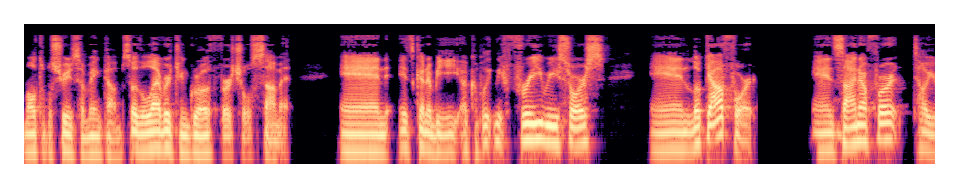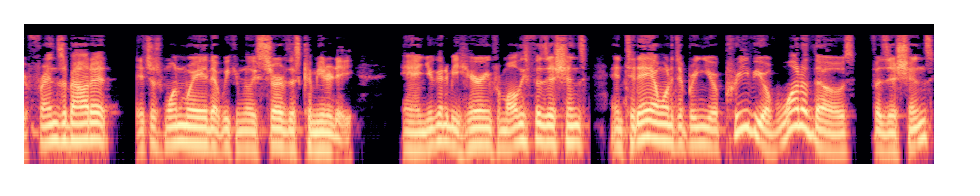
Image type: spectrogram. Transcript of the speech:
multiple streams of income. So the Leverage and Growth Virtual Summit. And it's going to be a completely free resource and look out for it and sign up for it. Tell your friends about it. It's just one way that we can really serve this community and you're going to be hearing from all these physicians. And today I wanted to bring you a preview of one of those physicians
